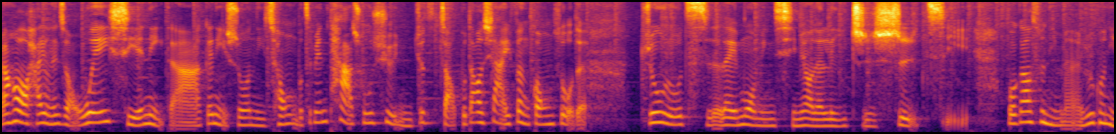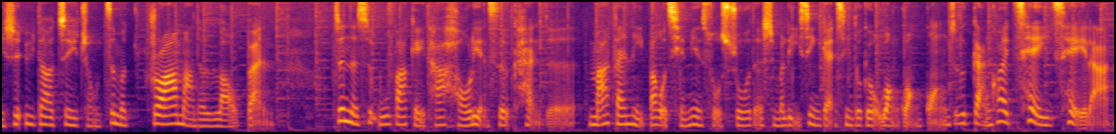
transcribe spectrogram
然后还有那种威胁你的啊，跟你说你从我这边踏出去，你就找不到下一份工作的。”诸如此类莫名其妙的离职事迹，我告诉你们，如果你是遇到这种这么 drama 的老板，真的是无法给他好脸色看的。麻烦你把我前面所说的什么理性感性都给我忘光光，就是赶快撤一撤啦！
